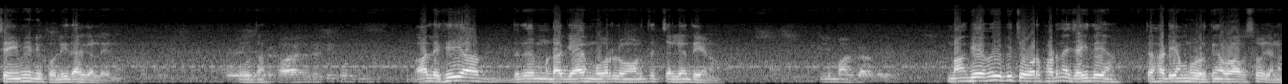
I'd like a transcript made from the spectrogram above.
6 ਮਹੀਨੇ ਖੋਲੀਦਾ ਸੀ ਗੱਲੇ ਨੂੰ। ਤੇ ਉਹਦਾ। ਦਰਖਾਸਤ ਦਿੱਤੀ ਪੁਲਿਸ ਨੂੰ? ਆ ਲਿਖੀ ਆ ਜਦੋਂ ਮੁੰਡਾ ਗਿਆ ਮੋਹਰ ਲਵਾਉਣ ਤੇ ਚੱਲੇ ਦੇਣ। ਕੀ ਮੰਗ ਕਰਦੇ? ਹੋ? ਮੰਗ ਇਹੋ ਹੀ ਵੀ ਚੋਰ ਫੜਨੇ ਚਾਹੀਦੇ ਆ ਤੇ ਸਾਡੀਆਂ ਮੂਰਤੀਆਂ ਵਾਪਸ ਹੋ ਜਾਣ।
